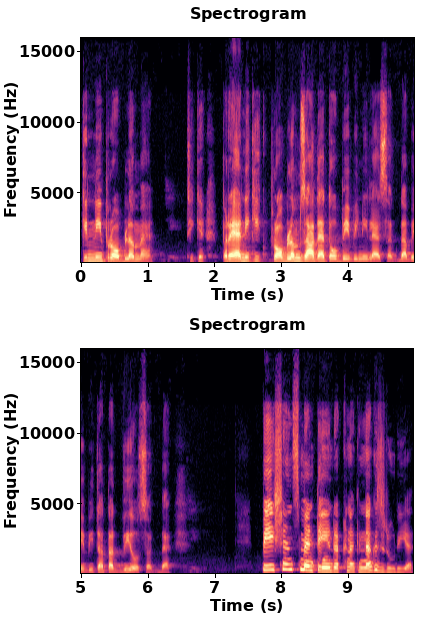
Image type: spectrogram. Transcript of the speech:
ਕਿੰਨੀ ਪ੍ਰੋਬਲਮ ਹੈ ਠੀਕ ਹੈ? ਪਰ ਇਹ ਨਹੀਂ ਕਿ ਪ੍ਰੋਬਲਮ ਜ਼ਿਆਦਾ ਹੈ ਤਾਂ ਉਹ ਬੇਬੀ ਨਹੀਂ ਲੈ ਸਕਦਾ ਬੇਬੀ ਤਾਂ ਤਦ ਵੀ ਹੋ ਸਕਦਾ ਹੈ। ਪੇਸ਼ੈਂਸ ਮੇਨਟੇਨ ਰੱਖਣਾ ਕਿੰਨਾ ਕੁ ਜ਼ਰੂਰੀ ਹੈ।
